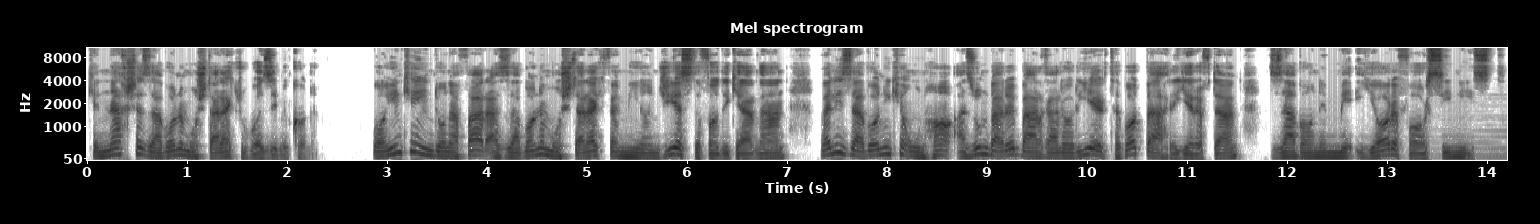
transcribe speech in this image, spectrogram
که نقش زبان مشترک رو بازی می‌کنه با اینکه این دو نفر از زبان مشترک و میانجی استفاده کردند ولی زبانی که اونها از اون برای برقراری ارتباط بهره گرفتن زبان معیار فارسی نیست.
